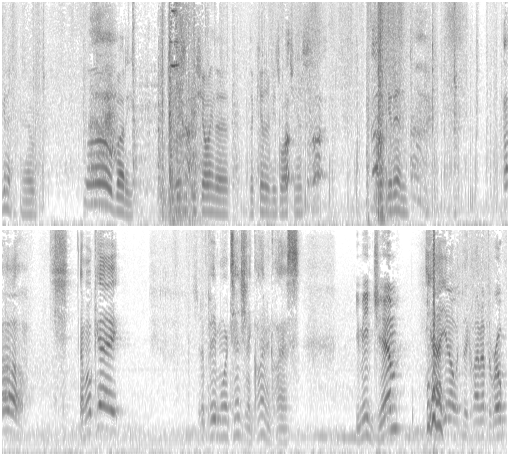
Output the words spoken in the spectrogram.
Are gonna? Uh, whoa, buddy! Basically showing the the killer if he's watching us how to get in. Oh, I'm okay. Should have paid more attention in climbing class. You mean gym? Yeah, you know, with the climbing up the rope.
